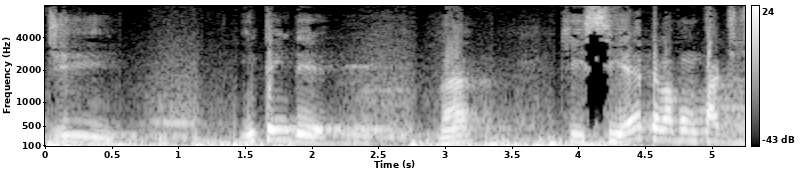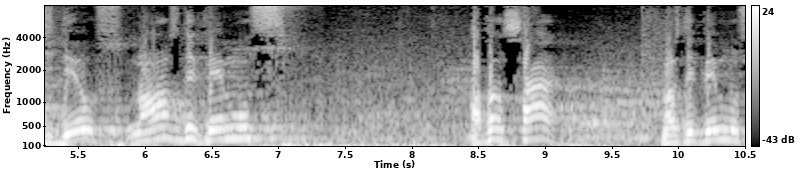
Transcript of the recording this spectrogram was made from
de entender, né? Que se é pela vontade de Deus, nós devemos avançar, nós devemos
